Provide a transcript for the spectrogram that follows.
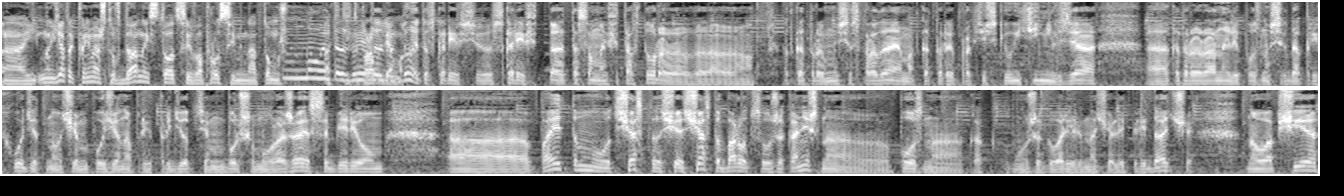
А, ну, я так понимаю, что в данной ситуации вопрос именно о том, что ну, это, это, проблемах. Ну, это, скорее всего, скорее та, та самая фитофтора, э, от которой мы все страдаем, от которой практически уйти нельзя, э, которая рано или поздно всегда приходит, но чем позже она при, придет, тем больше мы урожая соберем. А, поэтому вот часто, часто бороться уже, конечно, поздно, как мы уже говорили в начале передачи, но вообще,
